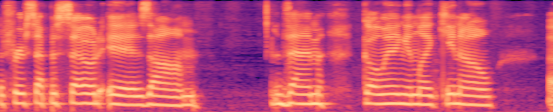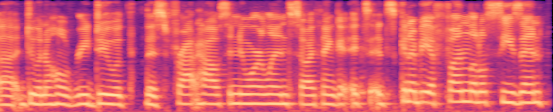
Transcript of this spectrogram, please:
The first episode is um, them going and like you know uh, doing a whole redo with this frat house in New Orleans. So I think it's it's gonna be a fun little season.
